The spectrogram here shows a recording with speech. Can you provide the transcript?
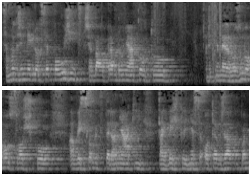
Samozřejmě, kdo chce použít třeba opravdu nějakou tu řekněme, rozumovou složku a vyslovit teda nějaký, tak bych klidně se otevřel úplně,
